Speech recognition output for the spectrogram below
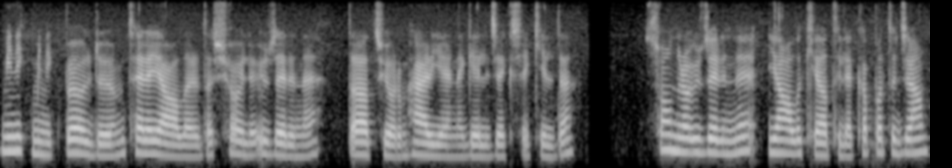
Minik minik böldüğüm tereyağları da şöyle üzerine dağıtıyorum her yerine gelecek şekilde. Sonra üzerini yağlı kağıt ile kapatacağım.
